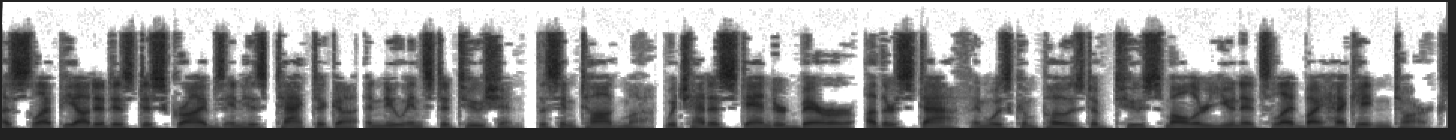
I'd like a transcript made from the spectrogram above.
Asclepiodotus describes in his Tactica a new institution, the syntagma, which had a standard bearer, other staff and was composed of two smaller units led by hecatontarchs.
